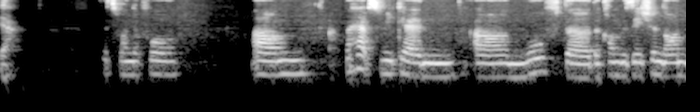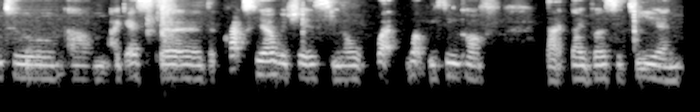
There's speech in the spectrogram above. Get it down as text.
Yeah. That's wonderful. Um, perhaps we can um, move the, the conversation on to, um, I guess, the, the crux here, which is, you know, what, what we think of that diversity. And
